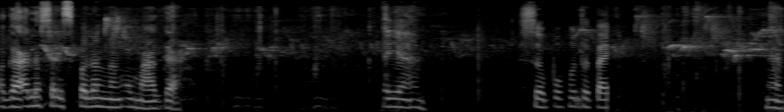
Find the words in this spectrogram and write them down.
mag-aalas 6 pa lang ng umaga. Ayan. So, pupunta tayo. Yan.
